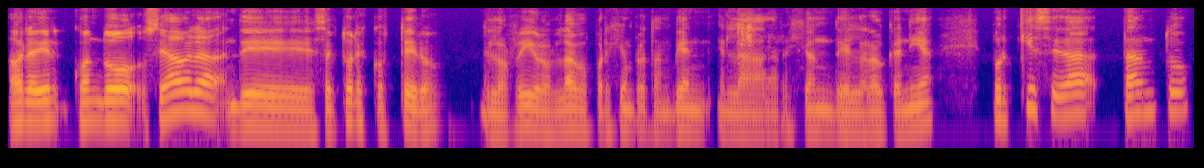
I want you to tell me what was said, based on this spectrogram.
Ahora bien, cuando se habla de sectores costeros, de los ríos, los lagos, por ejemplo, también en la región de la Araucanía, ¿por qué se da tanto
